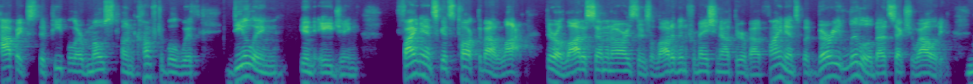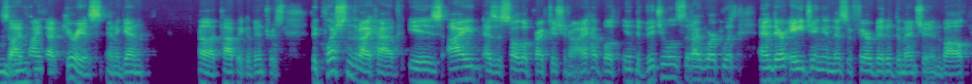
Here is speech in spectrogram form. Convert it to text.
topics that people are most uncomfortable with dealing in aging, finance gets talked about a lot. There are a lot of seminars, there's a lot of information out there about finance, but very little about sexuality. Mm-hmm. So I find that curious. And again, uh, topic of interest. The question that I have is I, as a solo practitioner, I have both individuals that I work with and they're aging and there's a fair bit of dementia involved.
